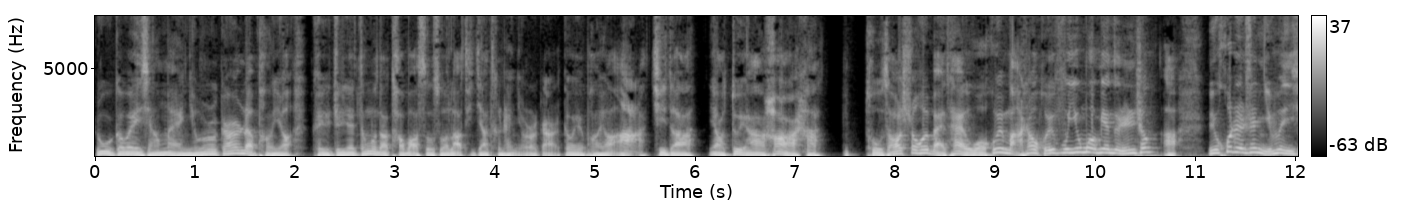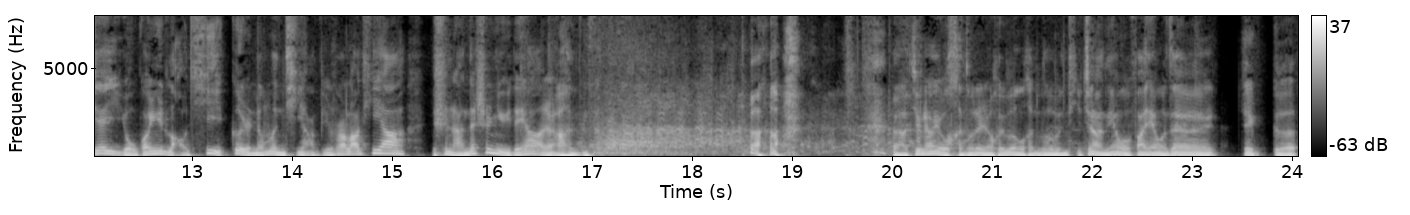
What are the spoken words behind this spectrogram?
如果各位想买牛肉干的朋友，可以直接登录到淘宝搜索老 T 家特产牛肉干。各位朋友啊，记得要对暗号哈。吐槽社会百态，我会马上回复幽默面对人生啊！又或者是你问一些有关于老 T 个人的问题啊，比如说老 T 啊，你是男的是女的呀？啊，啊，经常有很多的人会问我很多的问题。这两天我发现我在这个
